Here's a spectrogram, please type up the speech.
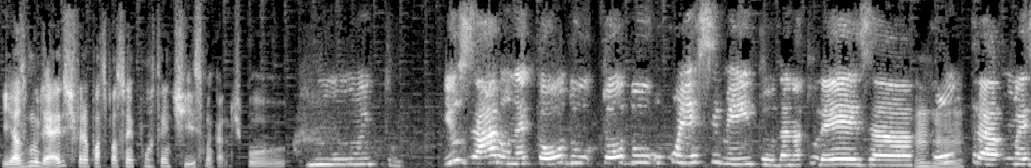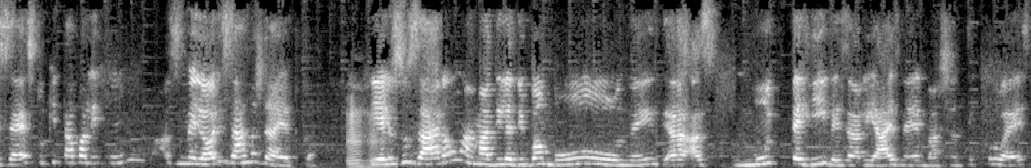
E as mulheres tiveram participação importantíssima, cara. Tipo, Muito. E usaram né, todo, todo o conhecimento da natureza Uhum. contra um exército que estava ali com as melhores armas da época. uhum. E eles usaram armadilha de bambu, né, as muito terríveis, aliás, né, bastante cruéis,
